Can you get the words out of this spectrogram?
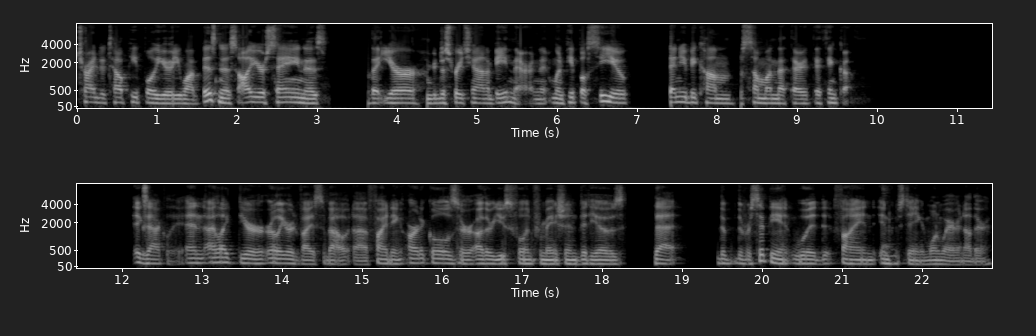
trying to tell people you you want business all you're saying is that you're you're just reaching out and being there and when people see you then you become someone that they they think of Exactly. And I liked your earlier advice about uh, finding articles or other useful information, videos that the, the recipient would find interesting in one way or another,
